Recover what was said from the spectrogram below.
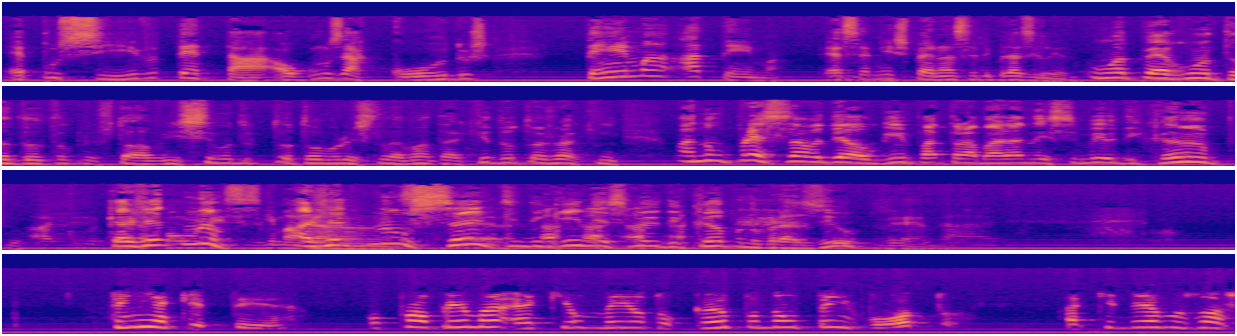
é possível tentar alguns acordos tema a tema. Essa é a minha esperança de brasileiro. Uma pergunta, doutor Cristóvão, em cima do que o doutor Maurício levanta aqui, doutor Joaquim. Mas não precisava de alguém para trabalhar nesse meio de campo? Ah, que a gente, não, a gente não sente ninguém nesse meio de campo no Brasil? Verdade. Tinha que ter. O problema é que o meio do campo não tem voto. Aqui mesmo nós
